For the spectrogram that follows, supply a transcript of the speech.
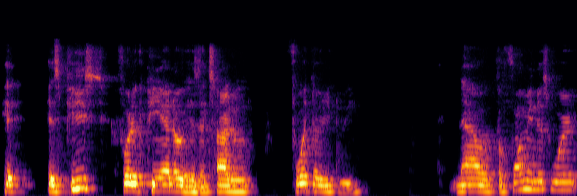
his, his piece for the piano is entitled 433. Now, performing this work,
